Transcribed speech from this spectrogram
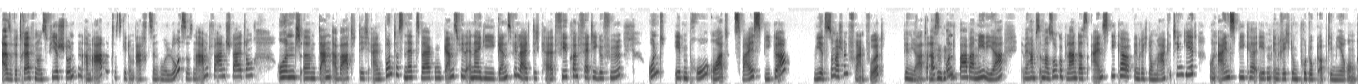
Also wir treffen uns vier Stunden am Abend. Es geht um 18 Uhr los. Das ist eine Abendveranstaltung. Und ähm, dann erwartet dich ein buntes Netzwerken, ganz viel Energie, ganz viel Leichtigkeit, viel Konfetti-Gefühl und eben pro Ort zwei Speaker, wie jetzt zum Beispiel in Frankfurt, Pinatas und Baba Media. Wir haben es immer so geplant, dass ein Speaker in Richtung Marketing geht und ein Speaker eben in Richtung Produktoptimierung.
